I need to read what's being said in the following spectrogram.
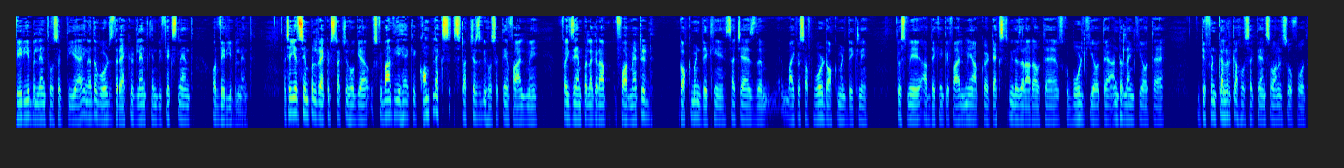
ویریبل لینتھ ہو سکتی ہے۔ In other words the record length can be fix length اور ویریبل لینتھ اچھا یہ سمپل ریکڈ اسٹرکچر ہو گیا۔ اس کے بعد یہ ہے کہ کمپلیکس اسٹرکچرز بھی ہو سکتے ہیں فائل میں۔ فار ایگزامپل اگر آپ فارمیٹڈ ڈاکومنٹ دیکھیں such as the Microsoft Word document دیکھ لیں، تو اس میں آپ دیکھیں کہ فائل میں آپ کا ٹیکسٹ بھی نظر آ رہا ہوتا ہے، اس کو بولڈ کیا ہوتا ہے انڈر لائن کیا ہوتا ہے ڈفرنٹ کلر کا ہو سکتا ہے سو آن اینڈ سو فورتھ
